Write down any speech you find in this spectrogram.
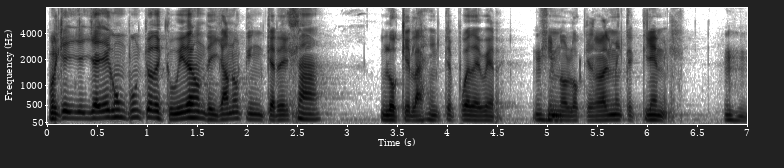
Porque ya ya llega un punto de tu vida donde ya no te interesa lo que la gente puede ver, sino lo que realmente tienes. hmm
